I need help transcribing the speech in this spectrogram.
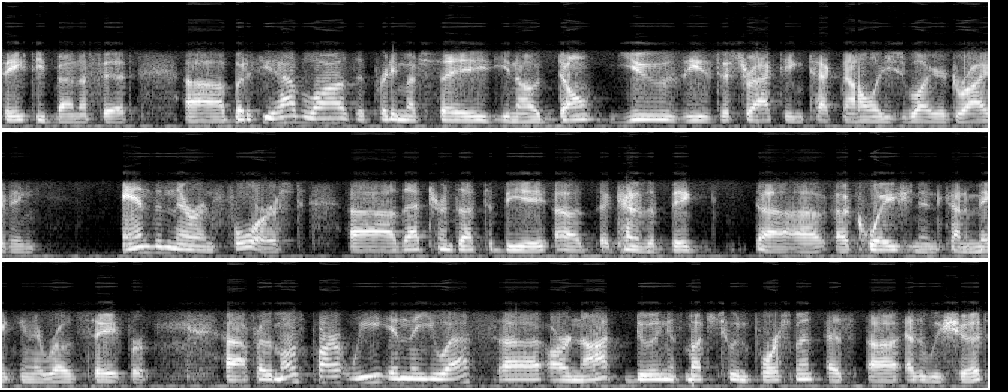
safety benefit. Uh, but if you have laws that pretty much say, you know, don't use these distracting technologies while you're driving, and then they're enforced, uh, that turns out to be a kind of the big uh, equation in kind of making the roads safer. Uh, for the most part, we in the U.S. Uh, are not doing as much to enforcement as uh, as we should.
